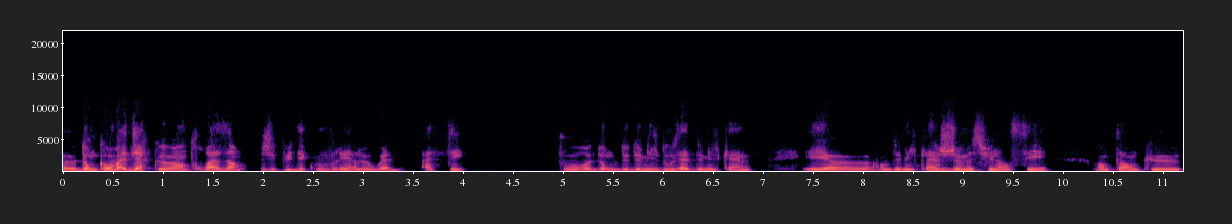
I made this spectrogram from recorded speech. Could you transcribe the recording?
euh, donc, on va dire qu'en trois ans, j'ai pu découvrir le web assez pour, donc, de 2012 à 2015. Et en 2015, je me suis lancée en tant que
